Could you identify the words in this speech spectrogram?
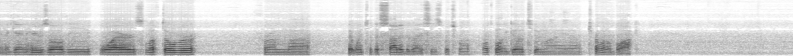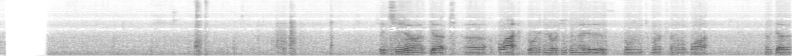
And again, here's all the wires left over from uh, that went to the SATA devices, which will ultimately go to my uh, terminal block. So you can see now I've got uh, a black going here, which is the negative, going to my terminal block. I've got an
